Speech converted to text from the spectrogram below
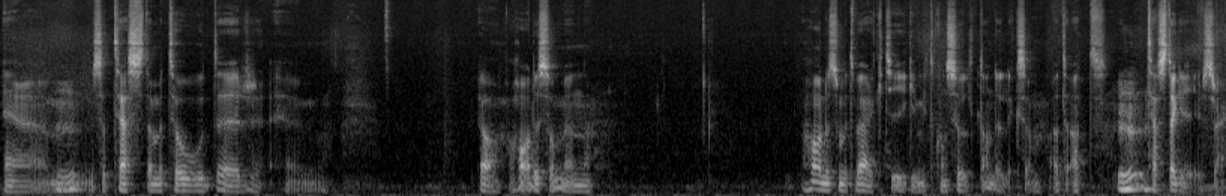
Ehm, Mm. Så testa metoder. ehm, ja, ha det som en ha det som ett verktyg i mitt konsultande. Liksom. Att, att Mm. testa grejer. Sådär.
